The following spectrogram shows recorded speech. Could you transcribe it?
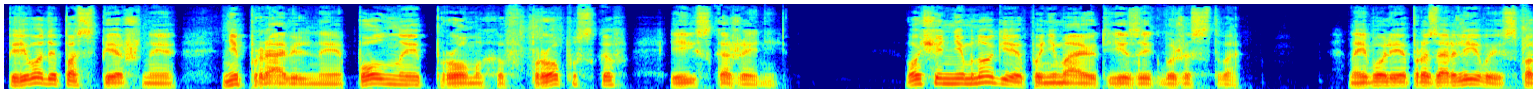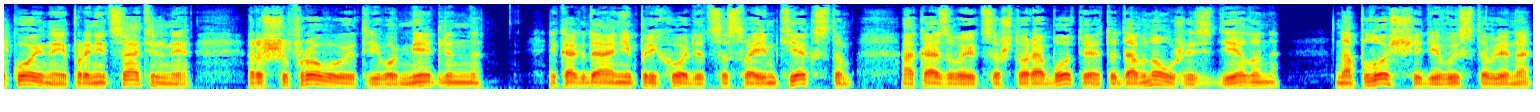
Переводы поспешные, неправильные, полные промахов, пропусков и искажений. Очень немногие понимают язык божества. Наиболее прозорливые, спокойные, проницательные расшифровывают его медленно, и когда они приходят со своим текстом, оказывается, что работа эта давно уже сделана, на площади выставлено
